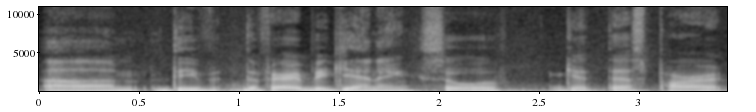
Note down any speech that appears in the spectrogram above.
um, the, the very beginning. So we'll get this part.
